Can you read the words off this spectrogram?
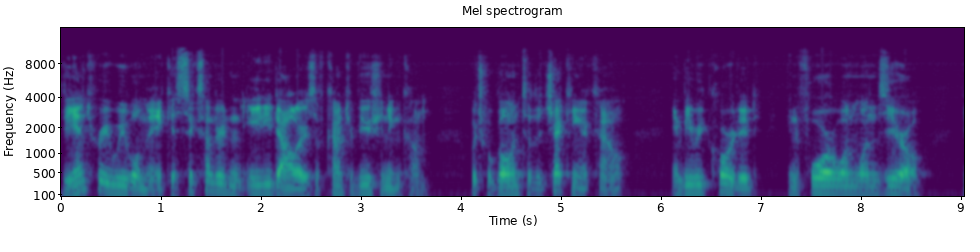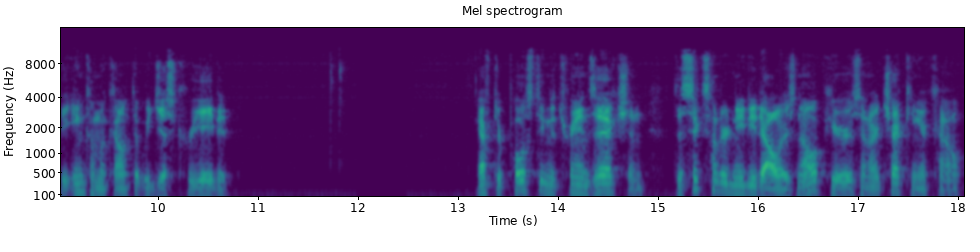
The entry we will make is $680 of contribution income, which will go into the checking account and be recorded in 4110, the income account that we just created. After posting the transaction, the $680 now appears in our checking account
